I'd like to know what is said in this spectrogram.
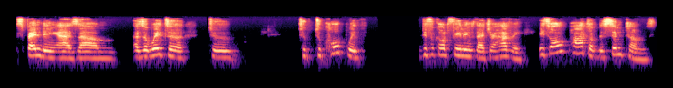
spending as um, as a way to to to to cope with difficult feelings that you're having. It's all part of the symptoms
